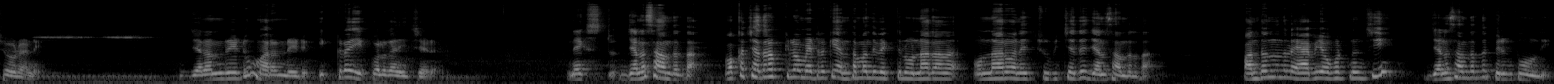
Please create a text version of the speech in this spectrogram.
చూడండి. జనన రేటు మరణ రేటు. ఇక్కడ ఈక్వల్గా ఇచ్చాడు. నెక్స్ట్ జనసాంద్రత. ఒక చదరపు కిలోమీటర్కి ఎంతమంది వ్యక్తులు ఉన్నారా ఉన్నారు అనేది చూపించేదే జనసాంద్రత. పంతొమ్మిది వందల యాభై ఒకటి నుంచి జనసాంద్రత పెరుగుతూ ఉంది.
